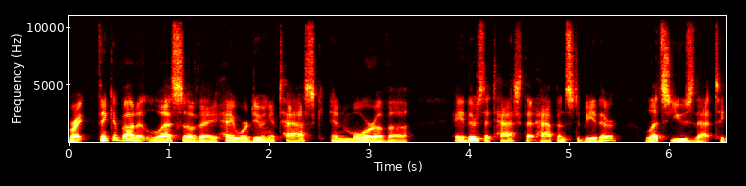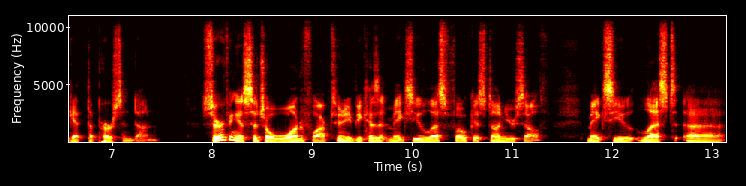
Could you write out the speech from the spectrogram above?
right? Think about it less of a, hey, we're doing a task and more of a, hey, there's a task that happens to be there. Let's use that to get the person done. Serving is such a wonderful opportunity because it makes you less focused on yourself, makes you less uh,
